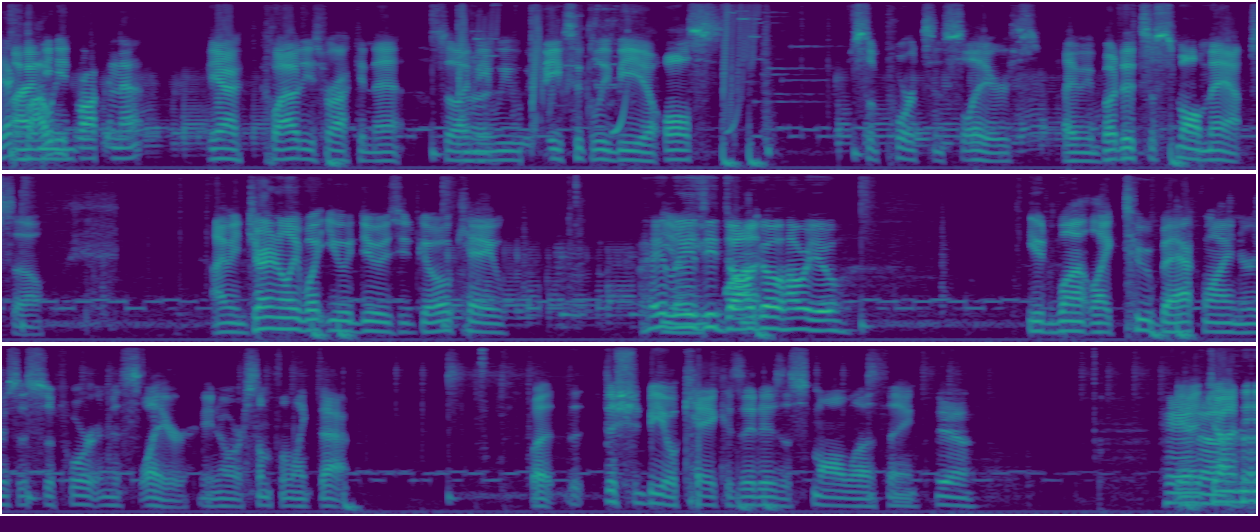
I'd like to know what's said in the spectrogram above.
Yeah, I Cloudy's mean- rocking that. Yeah, Cloudy's rocking that. So I mean, we would basically be all s- supports and Slayers. I mean, but it's a small map, so. I mean, generally, what you would do is you'd go, okay, Hey, You know, lazy want- doggo, how are you? you'd want like two backliners, a support, and a slayer, you know, or something like that. But th- this should be okay because it is a small uh, thing. Yeah. Yeah, Johnny.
